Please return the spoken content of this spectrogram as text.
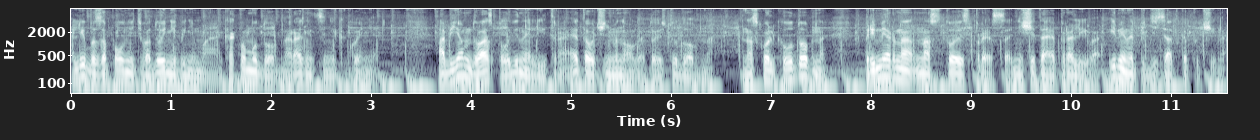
либо заполнить водой не вынимая. Как вам удобно, разницы никакой нет. Объем 2,5 литра. Это очень много, то есть удобно. Насколько удобно? Примерно на 100 эспрессо, не считая пролива, или на 50 капучино.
